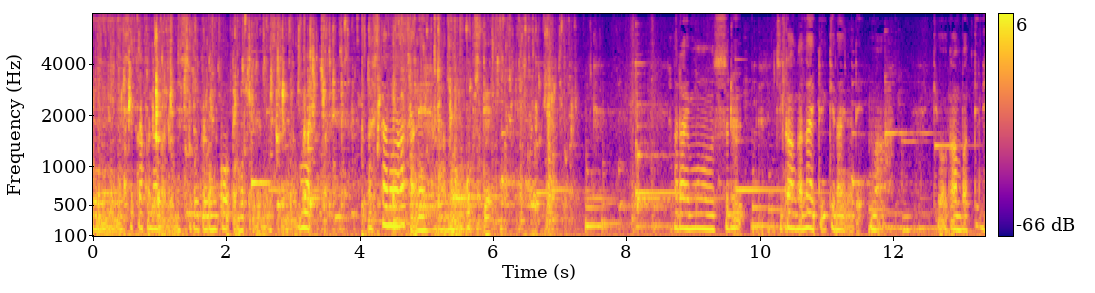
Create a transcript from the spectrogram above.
えー、せっかくなのでね仕事に行こうと思ってるんですけれども明日の朝ねあの起きて洗い物をする時間がないといけないのでまあ今日は頑張ってね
